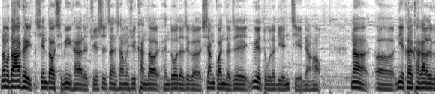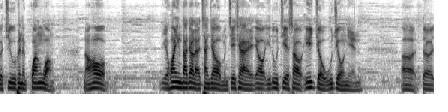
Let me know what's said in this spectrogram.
那么大家可以先到启明与凯尔的爵士站上面去看到很多的这个相关的这些阅读的连结，这样哈。那呃，你也可以看看到这个纪录片的官网，然后也欢迎大家来参加我们接下来要一路介绍一九五九年呃的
